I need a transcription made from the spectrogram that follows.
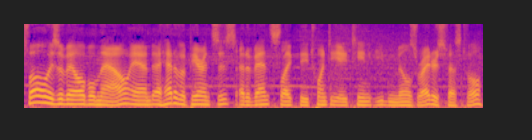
Foe is available now, and ahead of appearances at events like the 2018 Eden Mills Writers Festival,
